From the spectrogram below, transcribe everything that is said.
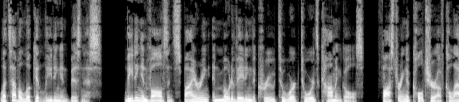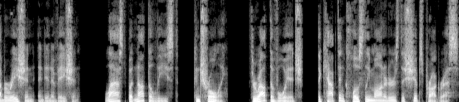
Let's have a look at leading in business. Leading involves inspiring and motivating the crew to work towards common goals, fostering a culture of collaboration and innovation. Last but not the least, controlling. Throughout the voyage, the captain closely monitors the ship's progress,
